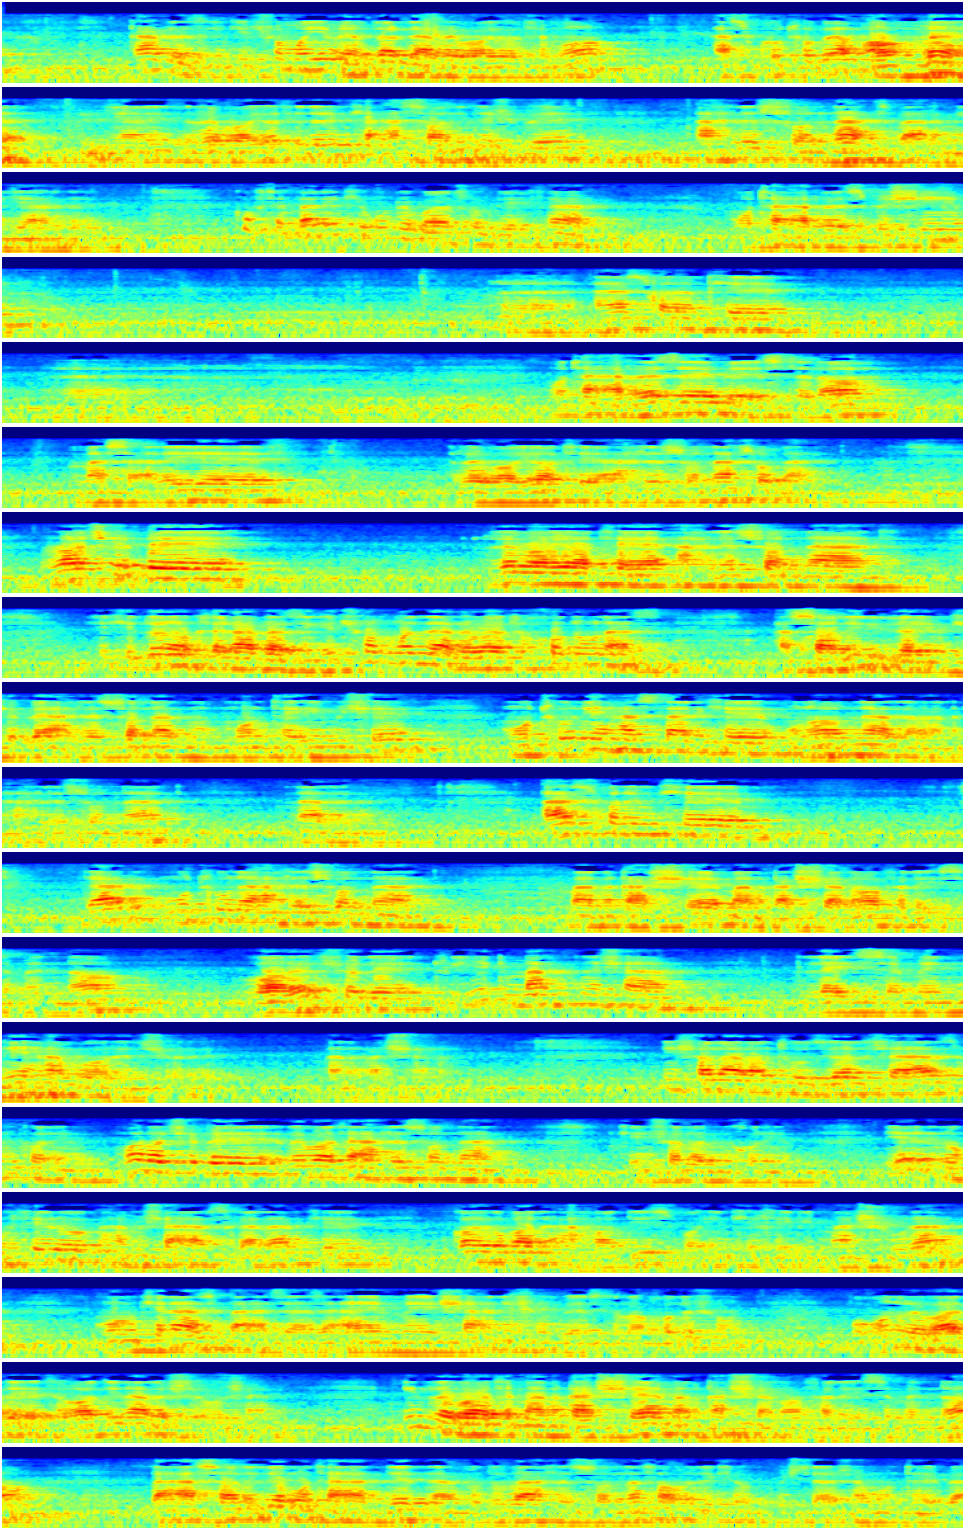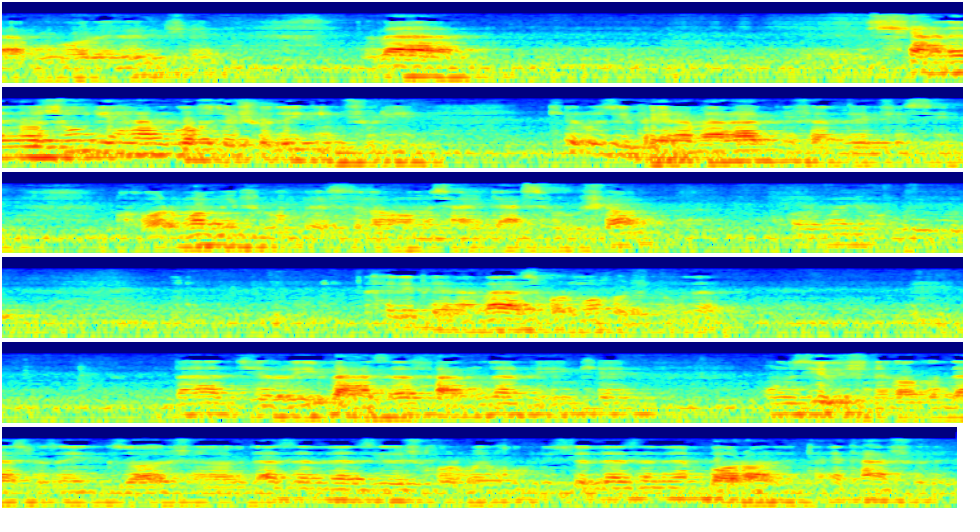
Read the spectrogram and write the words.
قبل از اینکه چون ما یه مقدار در روایات ما از کتب عامه یعنی روایاتی داریم که اسانیدش به اهل سنت برمیگرده. گفتیم برای اینکه اون روایات رو بهتر متعرض بشیم ارز کنم که متعرض به اصطلاح مسئله روایات اهل سنت رو بعد. راجع به روایات اهل سنت یکی دو نکته قبل از اینکه چون ما در روایات خودمون از اسانیدی داریم که به اهل سنت منتهی میشه متونی هستن که اونا ندارن اهل سنت ندارن. ارز کنیم که در متون اهل سنت من قشه من قشنا فلیس مننا وارد شده. توی یک متنش هم لیس منی هم وارد شده. من قشنا. انشالله الان توضیحاتش عرض می‌کنیم. ما راجع به روایت اهل سنت که انشالله می‌خونیم. یه نکته رو همیشه عرض کردم که گاهی اوقات احادیث با اینکه خیلی مشهورن ممکن است بعضی از ائمه شأنشون به اصطلاح خودشون با اون روایت اعتقادی نداشته باشن. این روایت من قشه من قشنا فلیس مننا به اسانید متعدد در کتب اهل سنت آمده که بیشترش هم منتهی به ابو هریره میشه. و شعن نزولی هم گفته شده اینجوری که روزی پیغمبر رد میشن به کسی خورما میفروخ به اصطلاح مثلا این دست فروشا. خورمای خوبی بود. خیلی پیغمبر از خورما خوش بودن بعد جبرئیل به حضرت فرمودن به این که اون زیرش نگاه کن دست بزن این ظاهرش نگاه کن. دست زندن زیرش خرمای خوب نیست. یا دست زندن باران تر شده.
